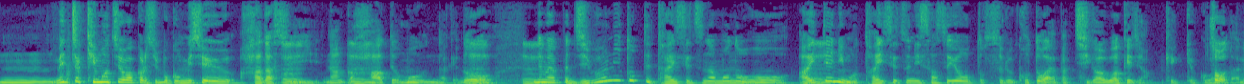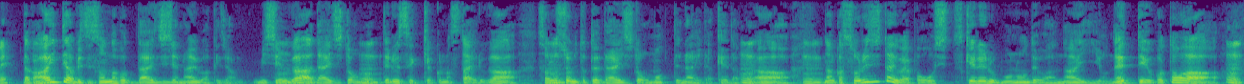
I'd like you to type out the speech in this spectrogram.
うん、めっちゃ気持ちはわかるし、僕もミシェル派だし、なんか、うんはって思うんだけど、うんうんでもやっぱ自分にとって大切なものを、相手にも大切にさせようとすることはやっぱ違うわけじゃん、結局は。そうだね。だから相手は別にそんなこと大事じゃないわけじゃん。ミシェルが大事と思ってる接客のスタイルが、その人にとっては大事と思ってないだけだから、なんかそれ自体はやっぱ押し付けれるものではないよねっていうことは、うん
